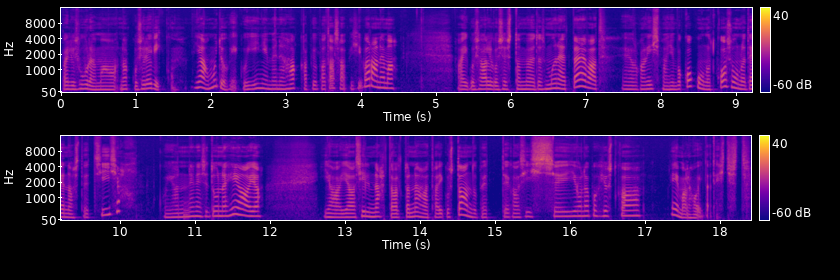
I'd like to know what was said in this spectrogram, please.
palju suurema nakkuse leviku. ja muidugi, kui inimene hakkab juba tasapisi paranema, haiguse algusest on möödas mõned päevad, organism on juba kogunud, kosunud ennast, et siis jah, kui on enesetunne hea ja ja, ja silmnähtavalt on näha, et haigus taandub, et ega siis ei ole põhjust ka eemale hoida teistest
